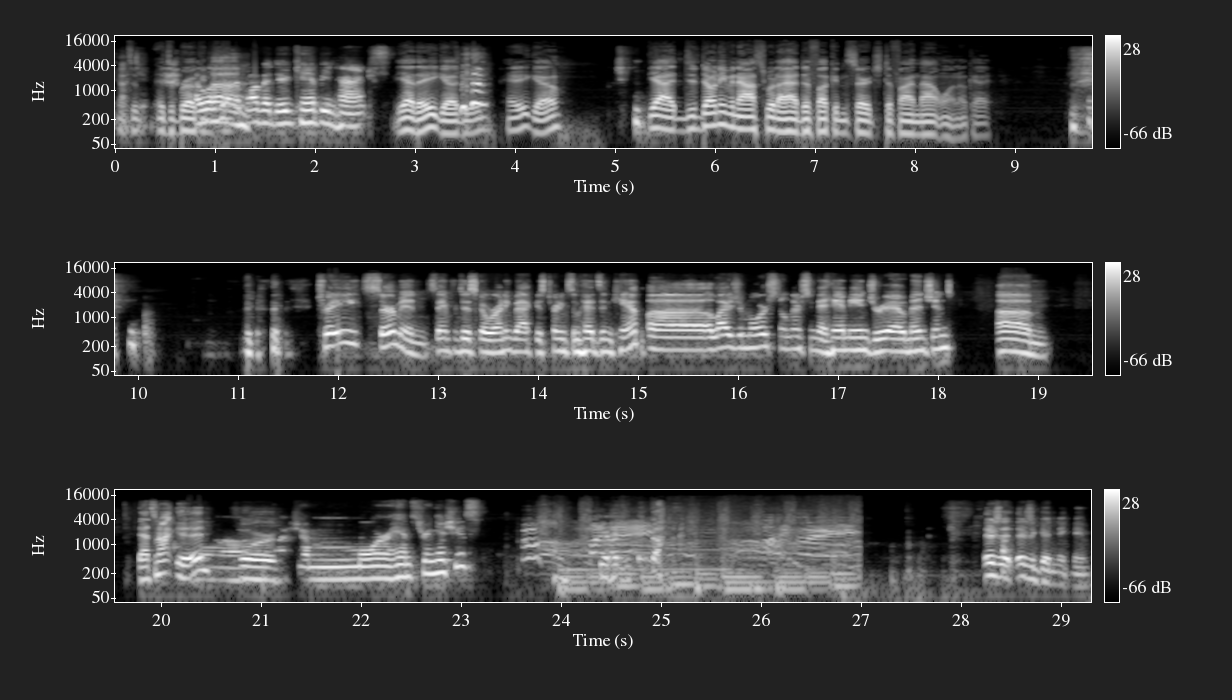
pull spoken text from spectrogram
It's Gotcha. a, it's a, broken. love, it. I love it, dude. Camping hacks. yeah, there you go, dude. There you go. Yeah, d- don't even ask what I had to fucking search to find that one. Okay. Trey Sermon, San Francisco running back, is turning some heads in camp. Uh, Elijah Moore still nursing that hammy injury I mentioned. Um, that's not good Uh, for. Some more hamstring issues. There's a there's a good nickname.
